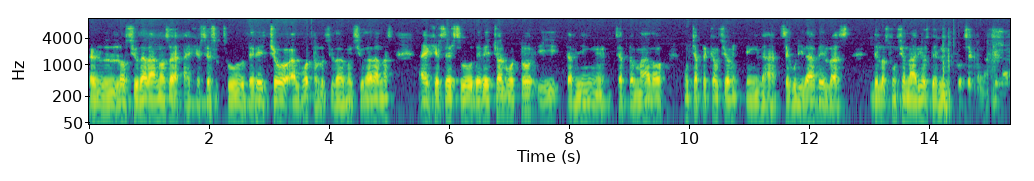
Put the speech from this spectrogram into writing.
los ciudadanos a, ejercer su, derecho al voto, los ciudadanos y ciudadanas a ejercer su derecho al voto y también se ha tomado mucha precaución en la seguridad de, las, de los funcionarios del Consejo Nacional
